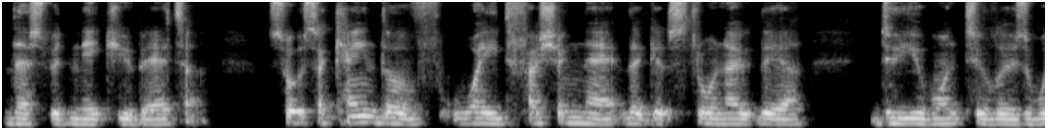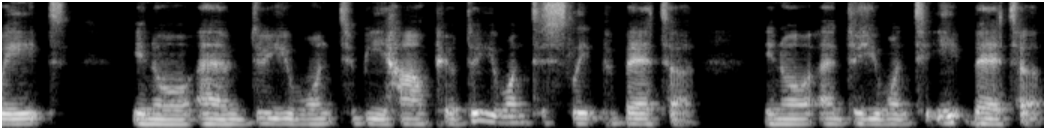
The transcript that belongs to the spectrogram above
this would make you better. So it's a kind of wide fishing net that gets thrown out there. Do you want to lose weight? You know, um, do you want to be happier? Do you want to sleep better? You know, and do you want to eat better?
